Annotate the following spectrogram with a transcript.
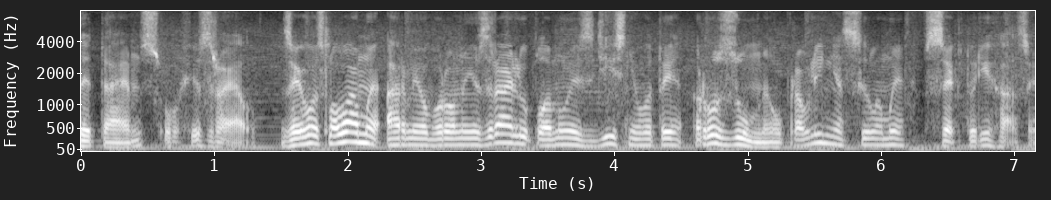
The Times of Israel. За його словами, армія оборони Ізраїлю планує здійснювати розумне управління силами в секторі Гази,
